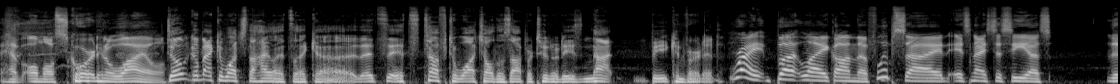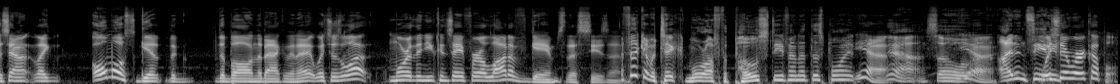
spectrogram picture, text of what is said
have almost scored in a while. don't go back and watch the highlights. Like uh, it's it's tough to watch all those opportunities not be converted. Right, but like on the flip side, it's nice to see us the sound like almost get the the ball in the back of the net, which is a lot more than you can say for a lot of games this season. I feel like I would take more off the post even at this point. Yeah. yeah. So Yeah. I didn't see Which any, there were a couple.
